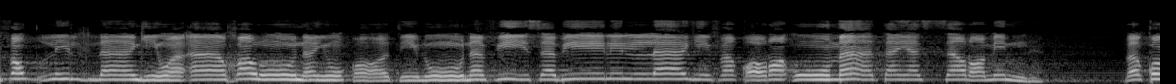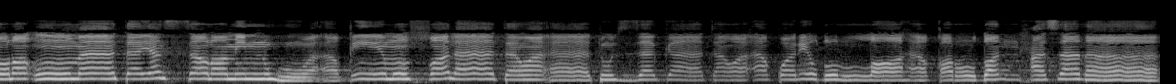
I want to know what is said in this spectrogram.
فضل الله وآخرون يقاتلون في سبيل الله فقرؤوا ما تيسر منه فاقرؤوا ما تيسر منه وأقيموا الصلاة وآتوا الزكاة وأقرضوا الله قرضا حسنا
